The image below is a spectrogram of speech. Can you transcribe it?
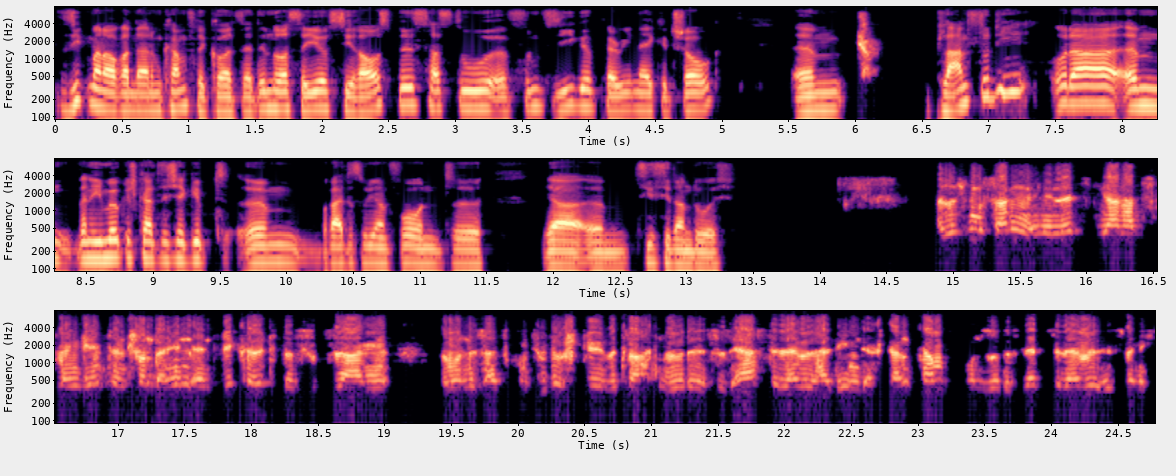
Sieht man auch an deinem Kampfrekord. Seitdem du aus der UFC raus bist, hast du äh, fünf Siege per Renaked Choke. Ähm, Planst du die? Oder ähm, wenn die Möglichkeit sich ergibt, ähm, bereitest du die dann vor und äh, ja, ähm, ziehst sie dann durch? Also ich muss sagen, in den letzten Jahren hat sich mein Gameplan schon dahin entwickelt, dass sozusagen, wenn man das als Computerspiel betrachten würde, ist das erste Level halt eben der Standkampf und so das letzte Level ist, wenn ich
